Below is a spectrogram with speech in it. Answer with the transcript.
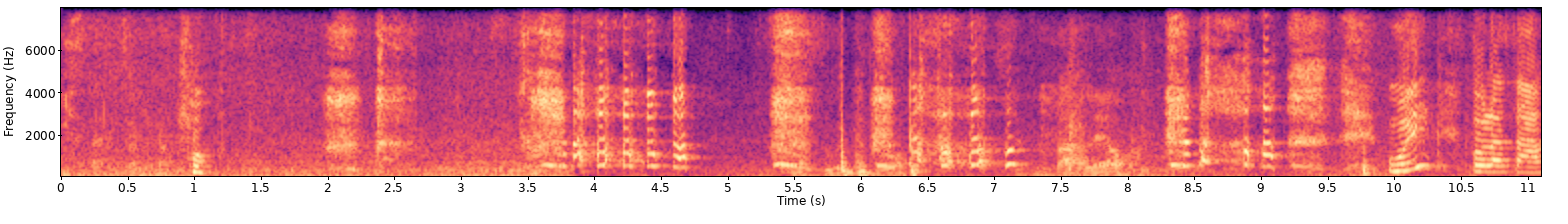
อีสานจังนะมาสวยจริงวะตาแล้วอะอุ้ยตัวละสาม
